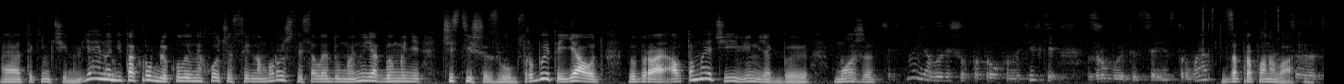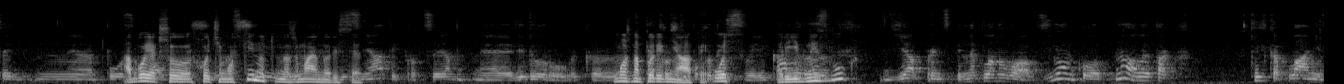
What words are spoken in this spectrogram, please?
таким чином. Я іноді так роблю, коли не хочу сильно морочитися, але думаю, ну як би мені частіше звук зробити. Я от вибираю автомеч, і він якби може. Ну, я вирішив потроху не тільки зробити цей інструмент, запропонувати. це, цей, м, е, Або якщо хочемо скинути, нажимаємо reset. Зняти про це е, відеоролик. Е, Можна я порівняти. Ось рідний звук. Я, в принципі, не планував зйомку, ну але так, кілька планів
